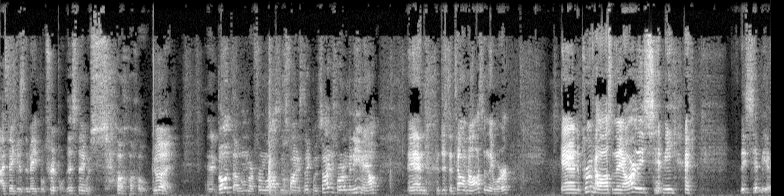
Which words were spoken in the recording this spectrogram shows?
I think is the maple triple. This thing was so good. And both of them are from Lawson's Finest Liquid. So I just wrote them an email and just to tell them how awesome they were. And to prove how awesome they are, they sent me they sent me a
